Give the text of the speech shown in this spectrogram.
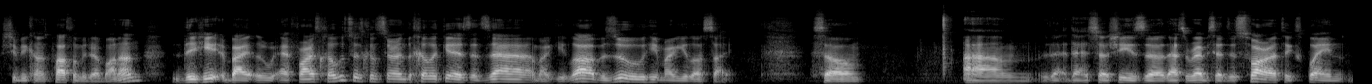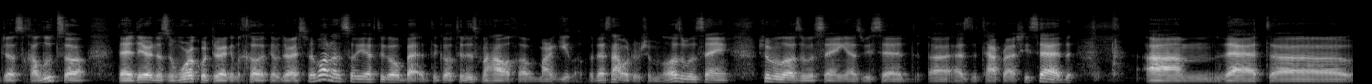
she becomes pasal midrabanan. The by as far as chalutza is concerned, the chilik is that za margila bezu he margila sai. So. Um, that, that, so she's uh, that's what Rebbe said this svara to explain just chalutza that there doesn't work with the regular chilik of the rest of Rabbanan, so you have to go back to go to this mahalach of margila. But that's not what Shimon Elazar was saying. Shimon Elazar was saying, as we said, uh, as the Tap Rashi said, um, that uh,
